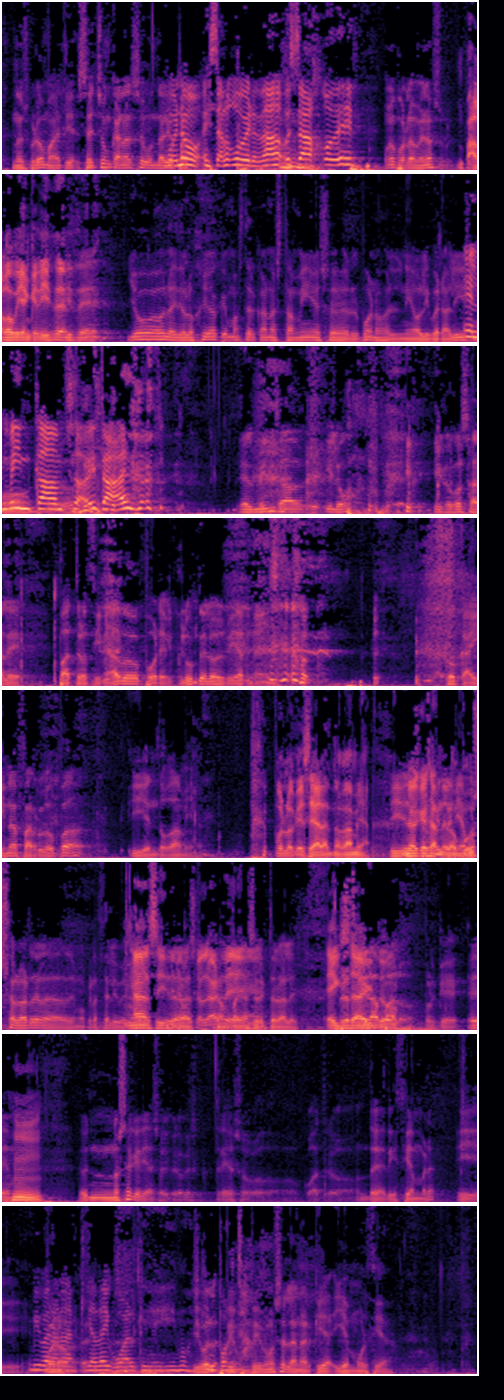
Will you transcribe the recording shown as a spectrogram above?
No es broma, ¿eh? Se ha hecho un canal secundario. Bueno, es algo verdad. O sea, joder. Bueno, por lo menos Pago bien, que dice? dice, yo la ideología que más cercana está a mí es el, bueno, el neoliberalismo. El main camp, ¿sabes? Tal. El main camp, y luego y luego sale patrocinado por el club de los viernes. Cocaína, farlopa y endogamia. Por lo que sea, la endogamia. Y no es que sean de teníamos que hablar de la democracia liberal. Ah, sí, y de las que hablar de- campañas electorales. Pero es que Exacto. da palo, porque eh, Hmm. no sé qué día es hoy, creo que es 3 o 4 de diciembre. Y, Viva bueno, la anarquía, eh, da igual que vivimos. vivo- ¿Qué importa? vi- vivimos en la anarquía y en Murcia.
